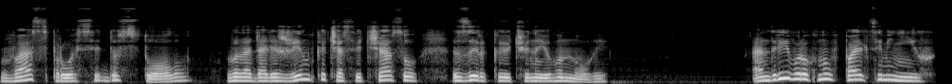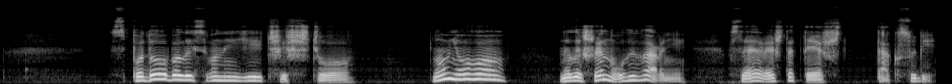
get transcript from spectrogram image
Вас просять до столу вела далі жінка, час від часу зиркаючи на його ноги. Андрій ворухнув пальцями ніг. Сподобались вони їй, чи що. Ну, в нього не лише ноги гарні, все решта теж так собі.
